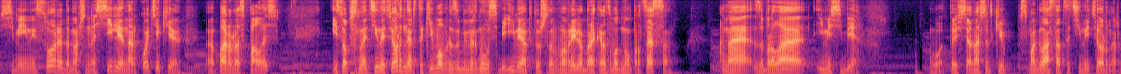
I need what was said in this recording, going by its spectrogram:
семейные ссоры, домашнее насилие, наркотики, э, пара распалась. И, собственно, Тина Тернер таким образом вернула себе имя, потому что во время бракоразводного процесса она забрала имя себе. Вот, то есть она все-таки смогла остаться Тиной Тернер,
